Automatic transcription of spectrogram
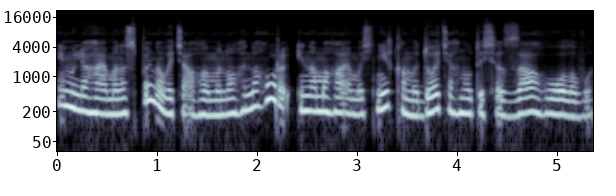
І ми лягаємо на спину, витягуємо ноги нагору і намагаємось ніжками дотягнутися за голову.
